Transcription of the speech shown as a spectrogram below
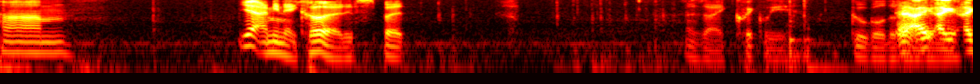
Um, yeah, I mean they could, but as I quickly Googled, I- I- I-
